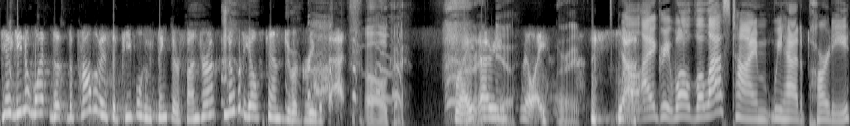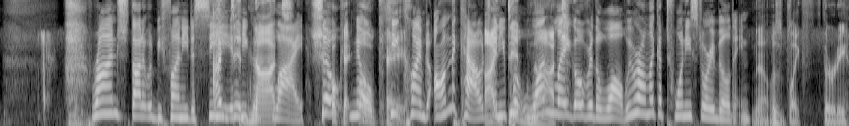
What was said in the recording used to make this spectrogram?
Yeah, you know what? The the problem is that people who think they're fun drunks. Nobody else tends to agree with that, Oh, okay. right? right, I mean, yeah. really. All right. Yeah. well, I agree. Well, the last time we had a party. Ranj thought it would be funny to see I if he could not. fly. So okay, no, okay. he climbed on the couch I and you put one not. leg over the wall. We were on like a twenty-story building. No, it was like thirty,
